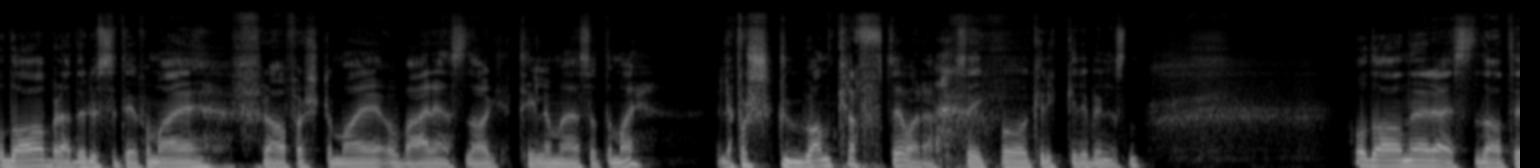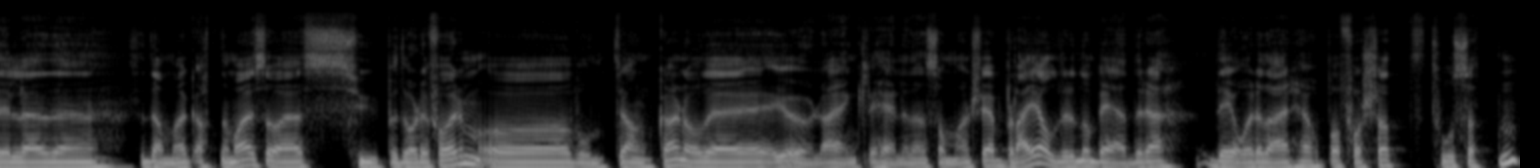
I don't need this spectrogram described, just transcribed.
Og da ble det russetid for meg fra 1. mai og hver eneste dag til og med 17. mai. Eller forstua han kraftig, var det. Så jeg gikk på krykker i begynnelsen. Og da når jeg reiste da til, eh, til Danmark 18. mai, så var jeg superdårlig form og vondt i ankelen. Og det ødela egentlig hele den sommeren. Så jeg blei aldri noe bedre det året der. Jeg hoppa fortsatt 2,17.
